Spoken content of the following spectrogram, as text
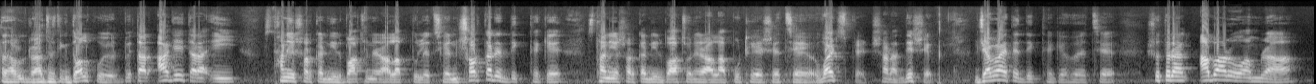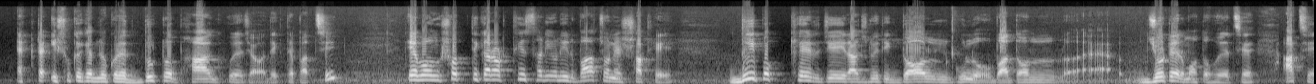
তারা রাজনৈতিক দল হয়ে উঠবে। তার আগেই তারা এই স্থানীয় সরকার নির্বাচনের আলাপ তুলেছেন। সরকারের দিক থেকে স্থানীয় সরকার নির্বাচনের আলাপ উঠে এসেছে ওয়াইড স্প্রেড সারা দেশে। জামায়াতের দিক থেকে হয়েছে। সুতরাং আবারও আমরা একটা ইস্যুকে কেন্দ্র করে দুটো ভাগ হয়ে যাওয়া দেখতে পাচ্ছি। এবং সত্যিকার অর্থে স্থানীয় নির্বাচনের সাথে দুই পক্ষের যে রাজনৈতিক দলগুলো বা দল জোটের মতো হয়েছে, আছে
